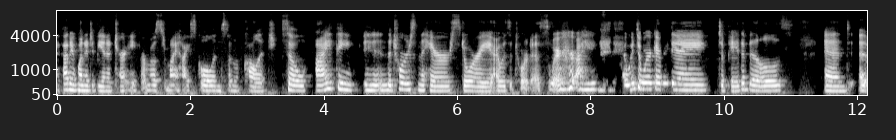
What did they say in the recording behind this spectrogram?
I thought I wanted to be an attorney for most of my high school and some of college. So I think in the tortoise and the hare story, I was a tortoise where I, I went to work every day to pay the bills and uh,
